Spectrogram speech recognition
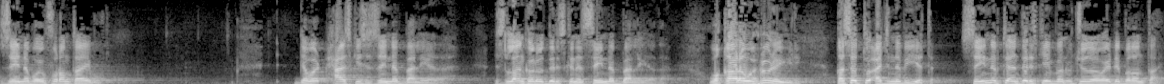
zaynab way furan tahay buur gabadh xaaskiisa zaynab baa islaan kaloo deriskana zaynab baa la wa qaala wuxuuna yidhi qasadtu ajnabiyata. Zaynabtii aan baan u jeedo way dhib badan tahay.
